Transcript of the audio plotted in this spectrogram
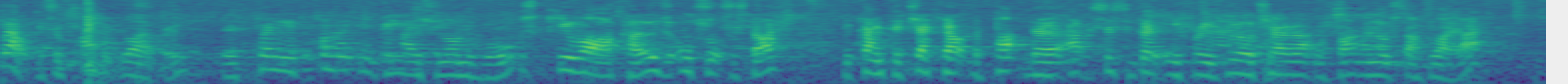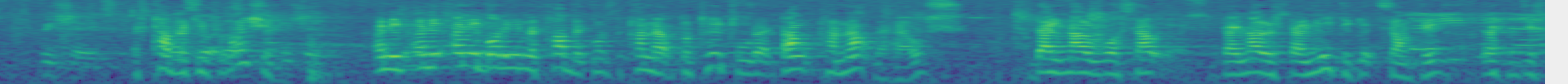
Well, it's a public library. There's plenty of public information on the walls, QR codes, all sorts of stuff. We came to check out the, the accessibility for his wheelchair out the front and all stuff like that. It's public information. Any, any, anybody in the public wants to come out. For people that don't come out the house, they know what's out there. They know if they need to get something, they can just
